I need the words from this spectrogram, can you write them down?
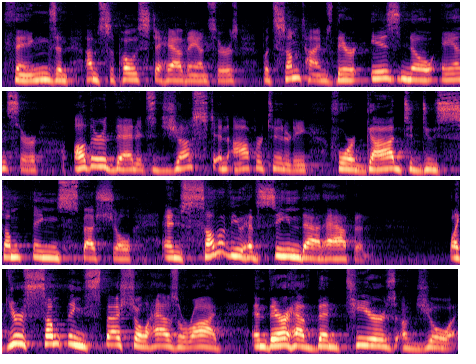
things and I'm supposed to have answers, but sometimes there is no answer other than it's just an opportunity for God to do something special. And some of you have seen that happen. Like your something special has arrived, and there have been tears of joy.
